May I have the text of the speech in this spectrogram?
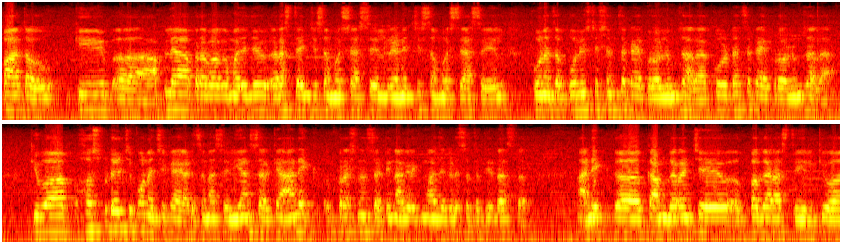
पाहत आहोत की आपल्या प्रभागामध्ये जे रस्त्यांची समस्या असेल रेण्याची समस्या असेल कोणाचा पोलीस स्टेशनचा काय प्रॉब्लेम झाला कोर्टाचा काय प्रॉब्लेम झाला किंवा हॉस्पिटलची कोणाची काय अडचण असेल यांसारख्या अनेक प्रश्नांसाठी नागरिक माझ्याकडे सतत येत असतात. अनेक कामगारांचे पगार असतील किंवा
